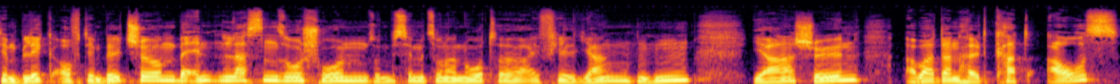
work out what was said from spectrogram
dem Blick auf den Bildschirm beenden lassen, so schon, so ein bisschen mit so einer Note, I feel young, mhm. ja, schön, aber dann halt Cut aus,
